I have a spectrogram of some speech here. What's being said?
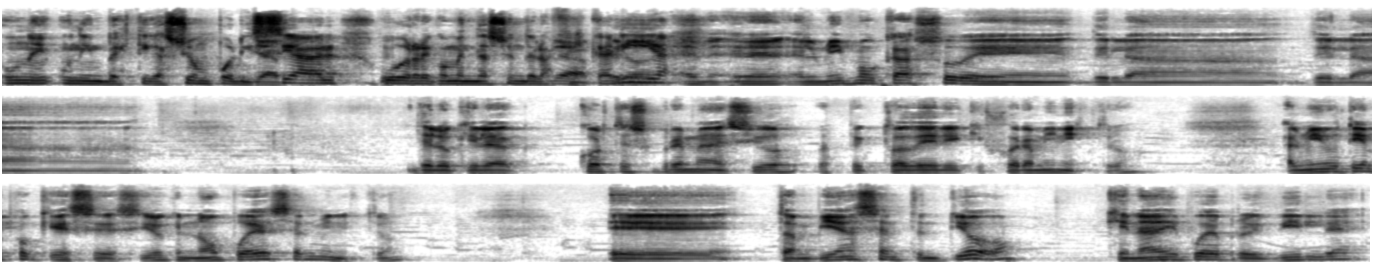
una- una investigación policial, pero- hubo recomendación de la Ya, fiscalía. En, en el, el mismo caso de, de la de la de lo que la Corte Suprema decidió respecto a Derek que fuera ministro, al mismo tiempo que se decidió que no puede ser ministro, eh, también se entendió que nadie puede prohibirle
